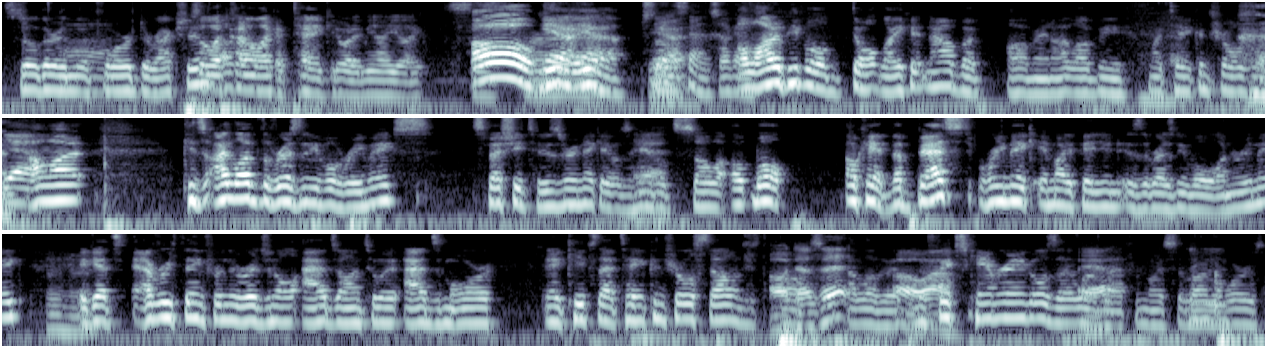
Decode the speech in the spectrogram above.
so they're in the Ah. forward direction. so like Okay. kind of like a tank, you know what I mean? How you like? Oh, slap yeah, yeah. yeah. So Makes sense. Okay. a lot of people don't like it now, but oh man, I love me my tank controls. Yeah. I want because I love the Resident Evil remakes, especially two's remake. It was Yeah. handled so well. Oh, well. Okay, the best remake in my opinion is the Resident Evil One remake. Mhm. It gets everything from the original, adds onto it, adds more, and it keeps that tank control style. And just Oh, does it? I love it. Oh, the wow. fixed camera angles, I love Yeah. that for my survival Mhm. horrors.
